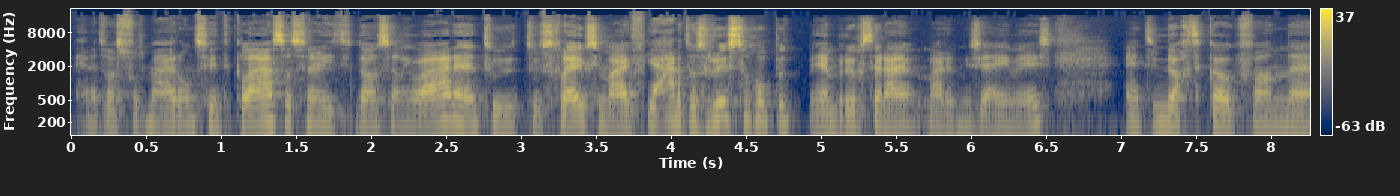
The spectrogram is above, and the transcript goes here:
En het was volgens mij rond Sinterklaas dat ze naar die tentoonstelling waren. En toen, toen schreef ze mij ja, het was rustig op het Hembrugterrein waar het museum is. En toen dacht ik ook van, uh,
